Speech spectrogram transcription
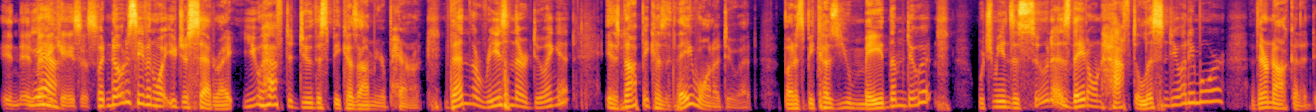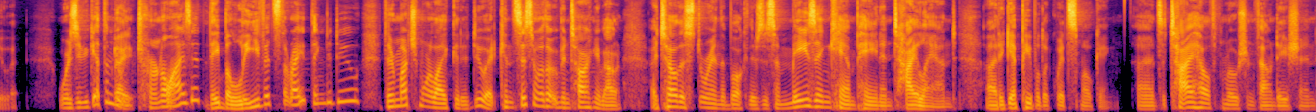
in, in Yeah, many cases. But notice even what you just said, right? You have to do this because I'm your parent. Then the reason they're doing it is not because they want to do it, but it's because you made them do it, which means as soon as they don't have to listen to you anymore, they're not going to do it. Whereas if you get them to Right. internalize it, they believe it's the right thing to do, they're much more likely to do it. Consistent with what we've been talking about, I tell this story in the book. There's this amazing campaign in Thailand uh, to get people to quit smoking. Uh, it's a Thai Health Promotion Foundation.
